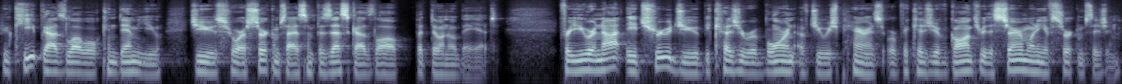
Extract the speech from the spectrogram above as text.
who keep God's law will condemn you, Jews who are circumcised and possess God's law but don't obey it. For you are not a true Jew because you were born of Jewish parents or because you have gone through the ceremony of circumcision.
